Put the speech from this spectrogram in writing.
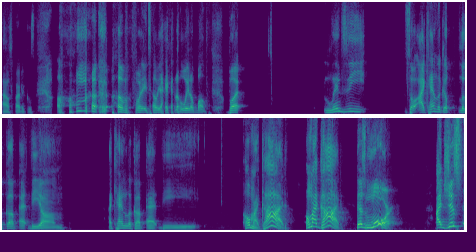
Times articles um, before they tell me I gotta wait a month. But Lindsey so I can look up look up at the um I can look up at the oh my god. Oh my god. There's more. I just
